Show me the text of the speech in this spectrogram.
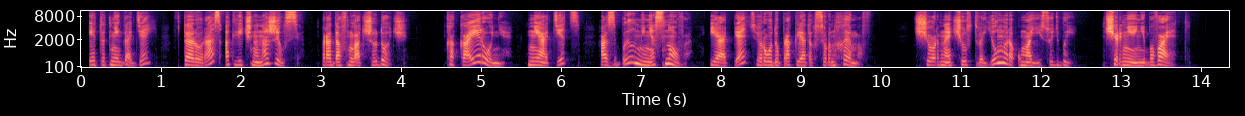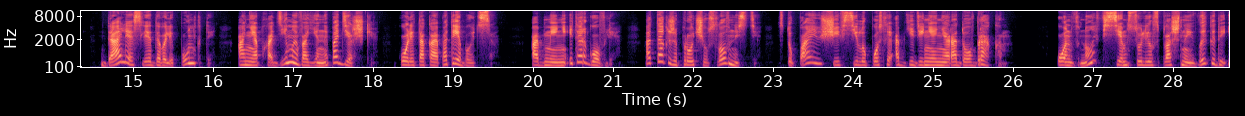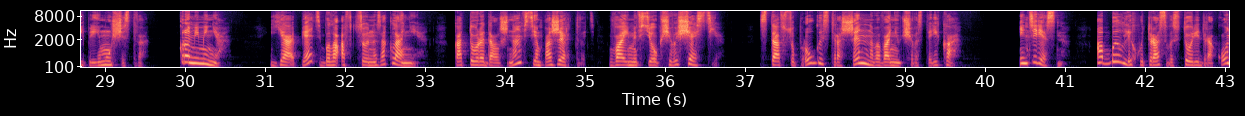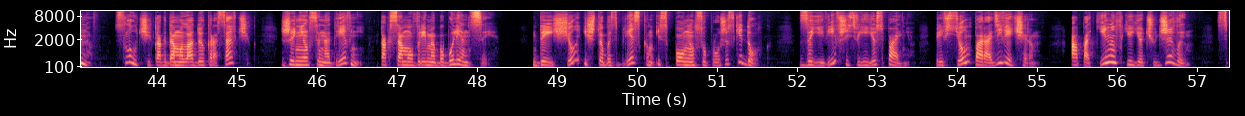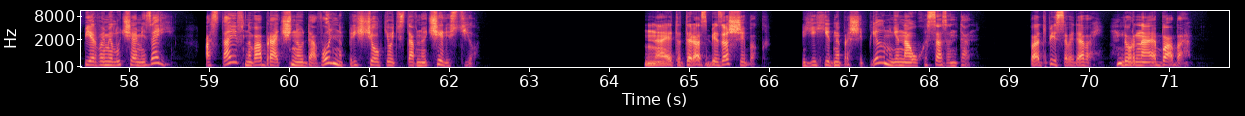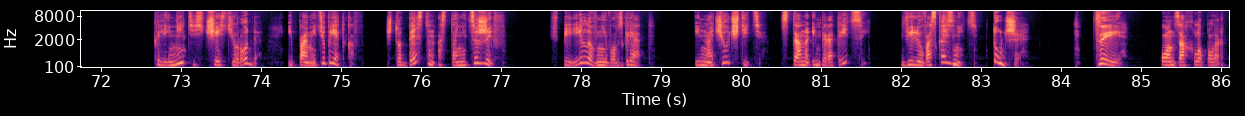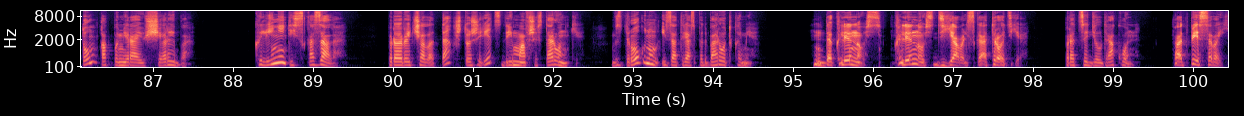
Этот негодяй второй раз отлично нажился, продав младшую дочь. Какая ирония, не отец, а сбыл меня снова и опять роду проклятых Сурнхэмов. Черное чувство юмора у моей судьбы. Чернее не бывает. Далее следовали пункты о необходимой военной поддержке, коли такая потребуется, обмене и торговле, а также прочие условности, вступающие в силу после объединения родов браком. Он вновь всем сулил сплошные выгоды и преимущества, кроме меня. Я опять была овцой на заклание, которая должна всем пожертвовать во имя всеобщего счастья, став супругой страшенного вонючего старика. Интересно, а был ли хоть раз в истории драконов случай, когда молодой красавчик женился на древней, как само время бабуленции? Да еще и чтобы с блеском исполнил супружеский долг, заявившись в ее спальню при всем параде вечером, а покинув ее чуть живым, с первыми лучами зари, оставив новобрачную довольно прищелкивать вставной челюстью. «На этот раз без ошибок», — ехидно прошипел мне на ухо Сазантан. «Подписывай давай, дурная баба». Клянитесь честью рода и памятью предков, что Дестон останется жив, Вперила в него взгляд. Иначе учтите, стану императрицей, велю вас казнить, тут же. Ты! Он захлопал ртом, как помирающая рыба. «Клянитесь», — сказала. Прорычала так, что жрец, дремавший в сторонке, вздрогнул и затряс подбородками. «Да клянусь, клянусь, дьявольское отродье!» — процедил дракон. «Подписывай!»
